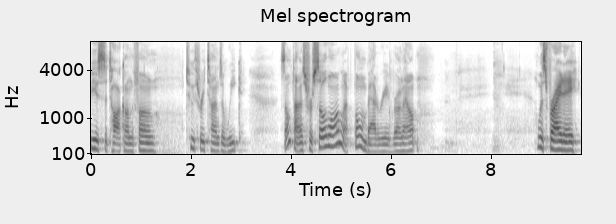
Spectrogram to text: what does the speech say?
We used to talk on the phone two, three times a week. Sometimes for so long my phone battery had run out. It was Friday,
